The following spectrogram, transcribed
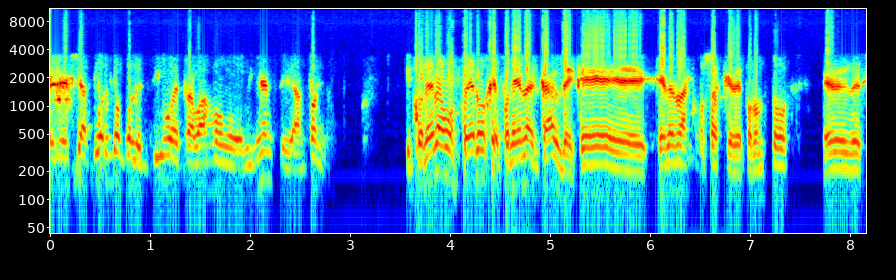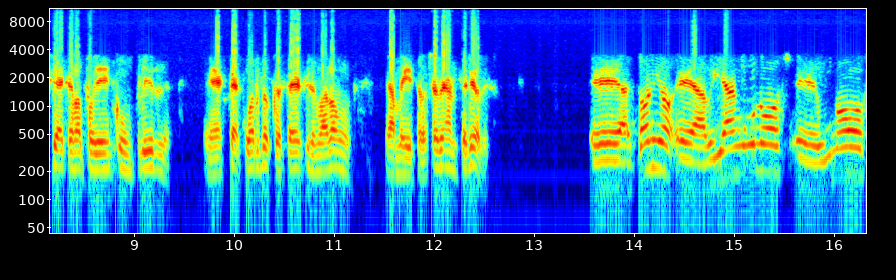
en ese acuerdo colectivo de trabajo vigente, Antonio. ¿Y cuál era los peros que ponía el alcalde? ¿Qué, ¿Qué eran las cosas que de pronto él decía que no podían cumplir en este acuerdo que ustedes firmaron en administraciones anteriores? Eh, Antonio, eh, habían unos, eh, unos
